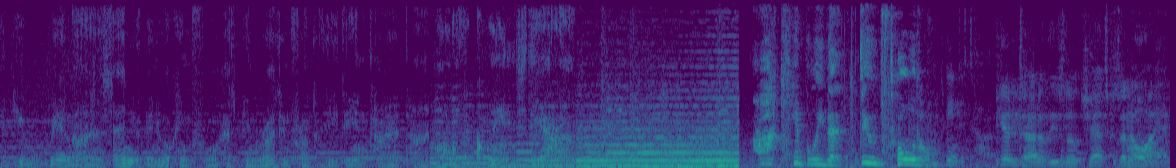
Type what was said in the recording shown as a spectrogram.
And you will realize the man you've been looking for has been right in front of you the entire time. Oliver Queen's the Arrow. Oh, I can't believe that dude told him. Need to getting tired of these little chats? Because I know I am.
